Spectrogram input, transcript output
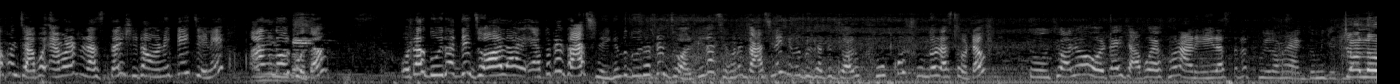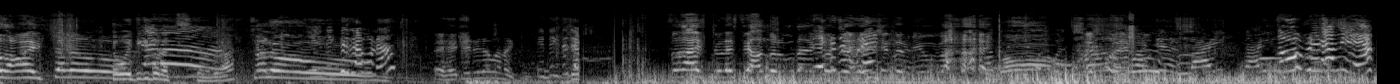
এখন যাব এমন একটা রাস্তায় সেটা অনেকেই চেনে আন্দোলপোতা ওটা দুই ধার দিয়ে জল আর এতটা গাছ নেই কিন্তু দুই ধার দিয়ে জল ঠিক আছে? মানে গাছ নেই কিন্তু দুই ধার দিয়ে জল। খুব খুব সুন্দর রাস্তা ওটাও। তো চলো ওটাই যাব এখন আর এই রাস্তাটা ধুয়ে আমরা একদমই যেতে চলো ভাই চলো। তো ওইদিকে দৌড়াচ্ছিস কেন চলো। এই দিক যাব না? হেঁটে হেঁটে যাব নাকি? এই দিক যাব। তো guys, চলে এসছি দেখে দেখতে যাবে। হেভি সুন্দর ভিউ ভাই তো friend, আমি এক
